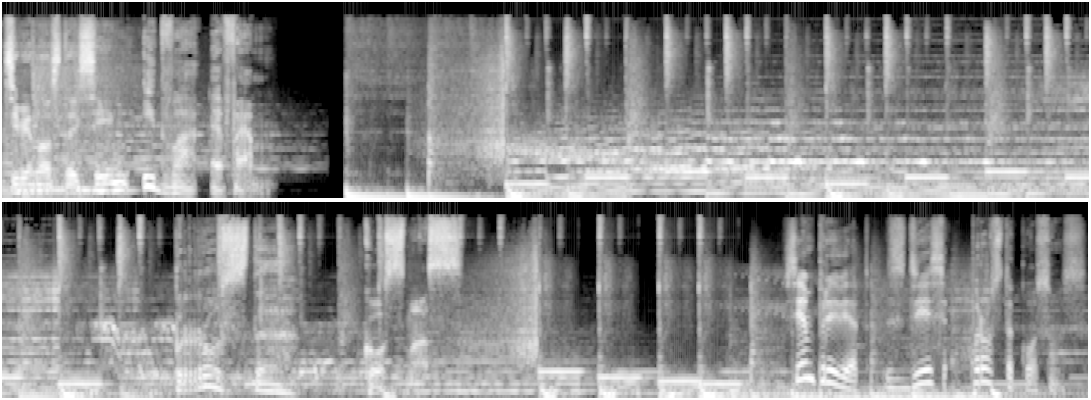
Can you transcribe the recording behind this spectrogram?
97,2 FM. Просто космос. Всем привет! Здесь «Просто космос».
